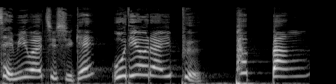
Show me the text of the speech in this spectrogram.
재미와 지식의 오디오 라이프. 팝빵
